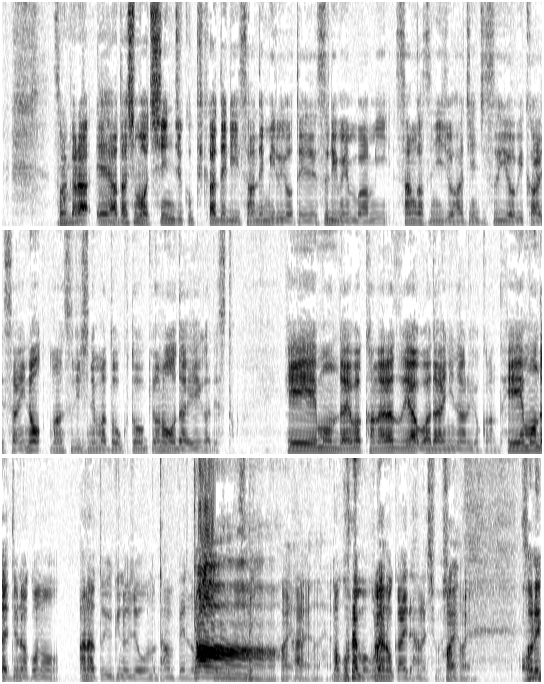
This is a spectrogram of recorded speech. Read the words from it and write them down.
それから、えー私も新宿ピカデリーさんで見る予定です。リメンバーミー。3月28日水曜日開催のマンスリーシネマトーク東京のお題映画ですと。平営問題は必ずや話題になる予感と。平営問題っていうのはこの、アナと雪の女王の短編のことですね。はいはいはいはい。まあこれも裏の回で話しました。はいはい。それ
